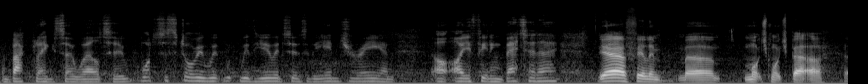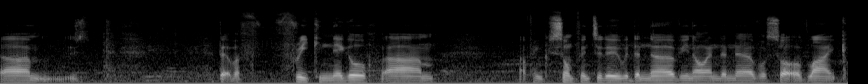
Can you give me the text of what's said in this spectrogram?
and back playing so well too. What's the story with, with you in terms of the injury and are, are you feeling better now? Yeah, feeling uh, much much better. Um, a bit of a freaking niggle. Um, I think something to do with the nerve, you know, and the nerve was sort of like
